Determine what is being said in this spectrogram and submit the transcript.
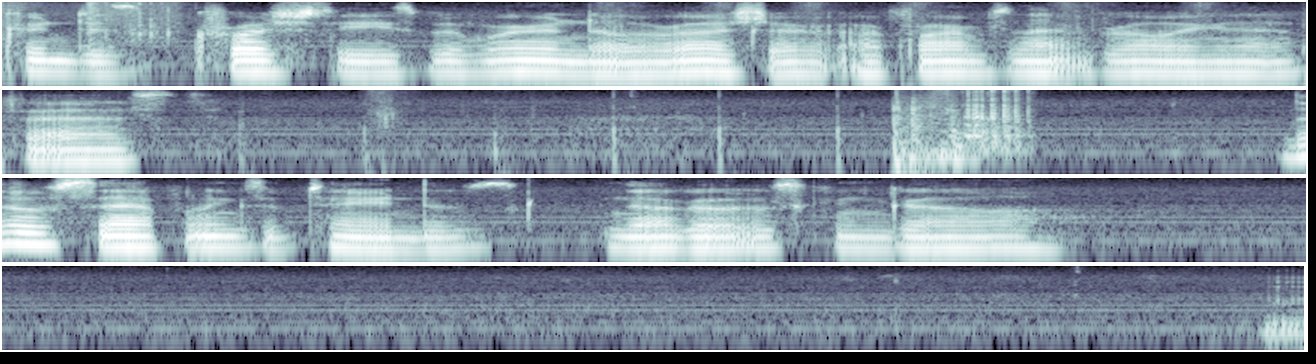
Couldn't just crush these, but we're in no rush. Our, our farm's not growing that fast. No saplings obtained. Those nuggos can go. Hmm.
